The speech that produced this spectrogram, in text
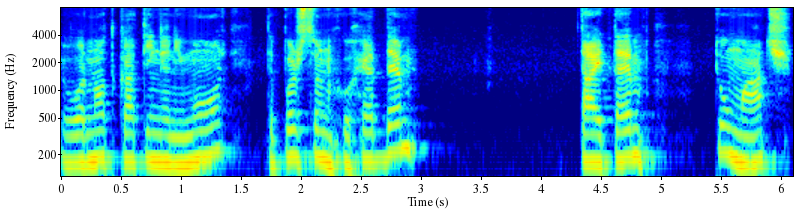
were not cutting anymore, the person who had them tied them too much.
